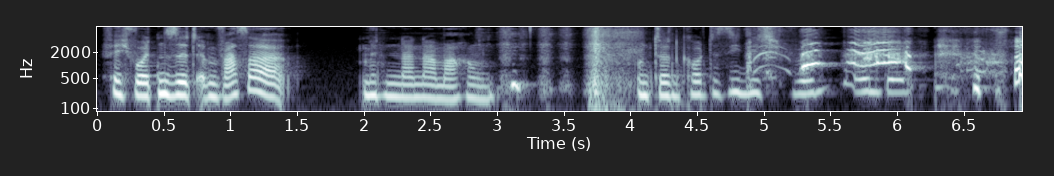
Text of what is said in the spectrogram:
Vielleicht wollten sie es im Wasser miteinander machen. Und dann konnte sie nicht schwimmen und dann?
